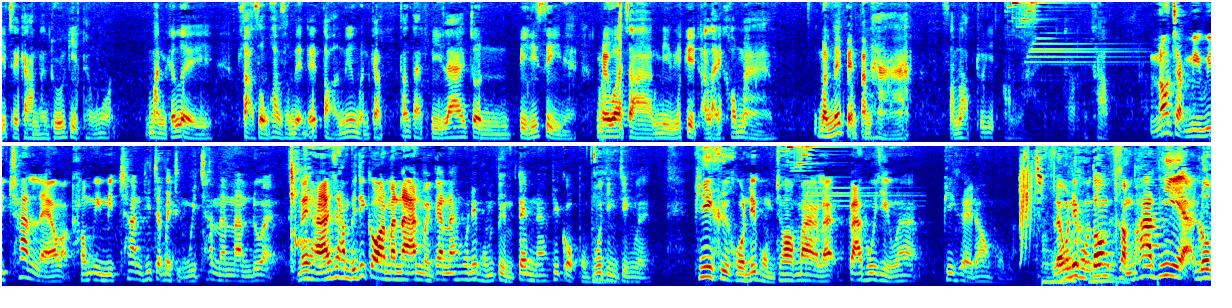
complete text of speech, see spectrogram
กิจกรรมทางธุรกิจทั้งหมด มันก็เลยสะสมความสำเร็จได้ต่อเนื่องเหมือนกับตั้งแต่ปีแรกจนปีที่4เนี่ยไม่ว่าจะมีวิกฤตอะไรเข้ามา มันไม่เป็นปัญหาสำหรับธุรกิจออนไลน์ครับ นอกจากมีวิชั่นแล้วอะเขามีมิชชั่นที่จะไปถึงวิชั่นนั้นๆด้วย ในฐานะที่ทำพิธีกรมานานเหมือนกันนะ วันนี้ผมตื่นเต้นนะ พี่กบผมพูดจริง ๆ เลย พี่คือคนที่ผมชอบมากและกล้าพูดจริงว่าพี่เคยด้องผมอะ แล้ววันนี้ผมต้องสัมภาษณ์พี่อะรวม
